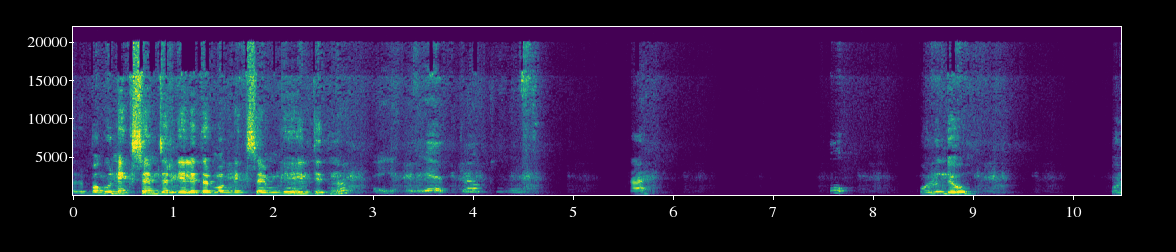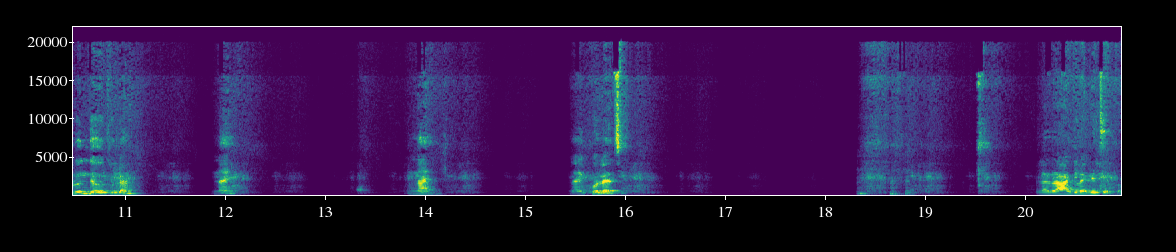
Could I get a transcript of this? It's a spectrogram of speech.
तर बघू नेक्स्ट टाइम जर गेले तर मग नेक्स्ट टाइम घेईल तिथनं. काय? खोलून देऊ. खोलून देऊ तुला. नाही. नाही. नाही खोलायचं. मला राग लगेच येतो.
